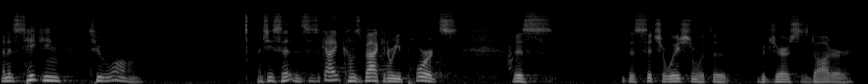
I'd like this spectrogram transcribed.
And it's taking too long. And she said, this guy comes back and reports this, this situation with, the, with Jairus' daughter.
